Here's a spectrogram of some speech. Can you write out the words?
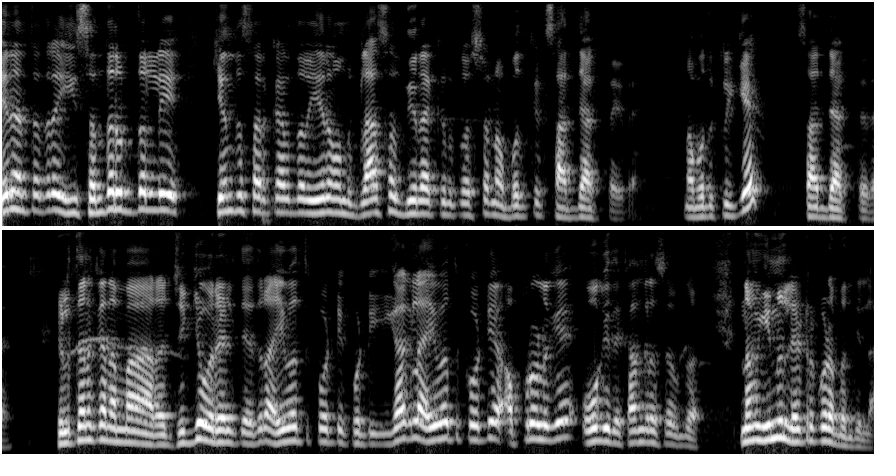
ಏನಂತಂದರೆ ಈ ಸಂದರ್ಭದಲ್ಲಿ ಕೇಂದ್ರ ಸರ್ಕಾರದಲ್ಲಿ ಏನೋ ಒಂದು ಗ್ಲಾಸಲ್ಲಿ ನೀರು ಹಾಕೋದಕ್ಕೋಸ್ಕರ ನಾವು ಬದುಕಕ್ಕೆ ಸಾಧ್ಯ ಆಗ್ತಾ ಇದೆ. ನಾವು ಬದುಕಲಿಕ್ಕೆ ಸಾಧ್ಯ ಆಗ್ತಾಯಿದೆ ಇಲ್ಲಿ ತನಕ ನಮ್ಮ ಜಗ್ಗಿ ಅವ್ರು ಹೇಳ್ತಾ ಇದ್ರು, ಐವತ್ತು ಕೋಟಿ ಕೋಟಿ, ಈಗಾಗಲೇ ಐವತ್ತು ಕೋಟಿ ಅಪ್ರೂವಲ್ಗೆ ಹೋಗಿದೆ ಕಾಂಗ್ರೆಸ್ ಅವ್ರದ್ದು. ನಮಗೆ ಇನ್ನೂ ಲೆಟ್ರ್ ಕೂಡ ಬಂದಿಲ್ಲ.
